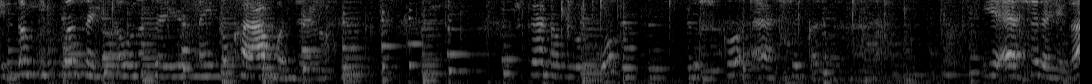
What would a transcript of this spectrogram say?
एकदम इक्वल साइज़ का होना चाहिए, नहीं तो खराब बन जाएगा। उसके बाद हम लोग को इसको ऐसे कर ये ऐसे रहेगा।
